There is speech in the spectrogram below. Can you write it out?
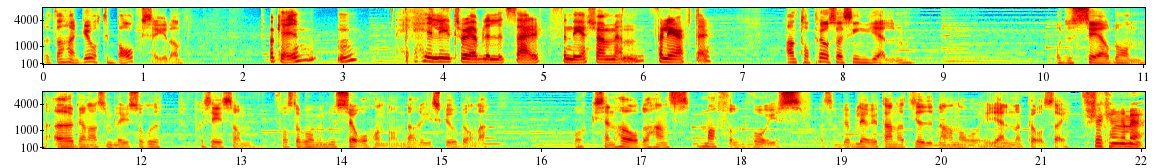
utan han går till baksidan. Okej. Mm. Hailey tror jag blir lite så här fundersam men följer efter. Han tar på sig sin hjälm. Och du ser de ögonen som lyser upp precis som första gången du såg honom där i skuggorna. Och sen hör du hans muffled voice. Alltså det blir ju ett annat ljud när han har hjälmen på sig. Försök hänga med.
